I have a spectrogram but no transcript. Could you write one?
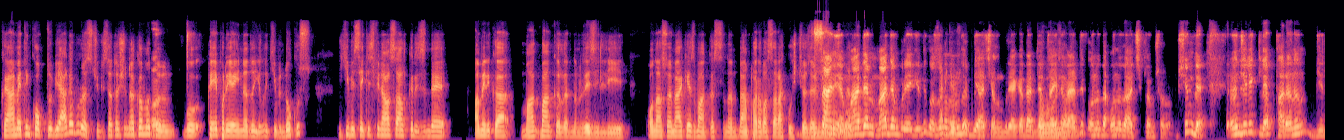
kıyametin koptuğu bir yerde burası. Çünkü Satoshi Nakamoto'nun bu paper yayınladığı yıl 2009. 2008 finansal krizinde Amerika bankalarının rezilliği, Ondan sonra Merkez Bankası'nın ben para basarak bu işi çözerim. Bir saniye madem madem buraya girdik o zaman hani onu da bir açalım. Buraya kadar detayını tamam, verdik. Onu da onu da açıklamış olalım. Şimdi öncelikle paranın bir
